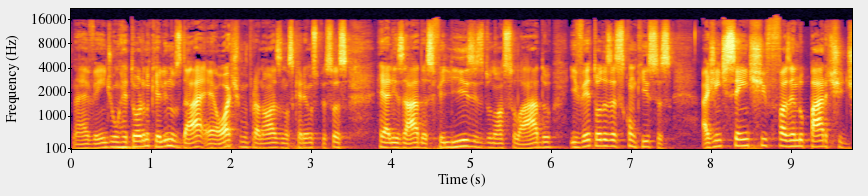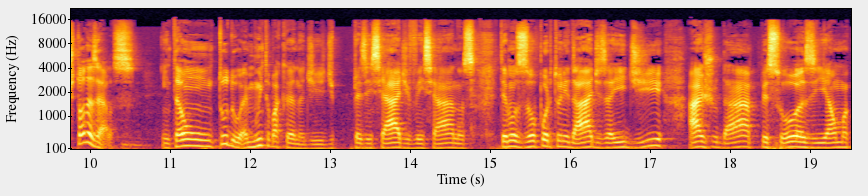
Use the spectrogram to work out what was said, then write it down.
Né? Vem de um retorno que ele nos dá, é ótimo para nós, nós queremos pessoas realizadas, felizes do nosso lado e ver todas essas conquistas. A gente sente fazendo parte de todas elas. Então, tudo é muito bacana de, de presenciar, de vivenciar. Nós temos oportunidades aí de ajudar pessoas e é uma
